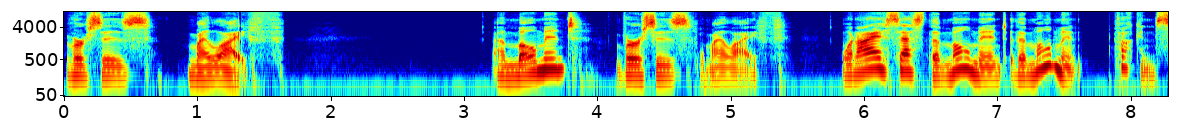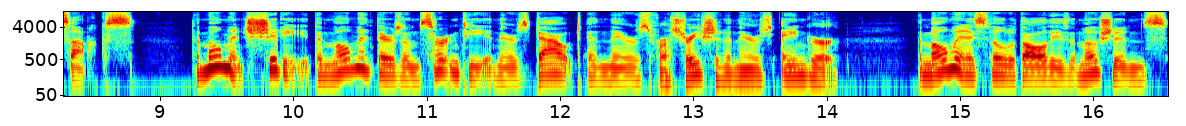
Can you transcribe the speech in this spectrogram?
versus my life. a moment versus my life. When I assess the moment, the moment fucking sucks. The moment's shitty. The moment there's uncertainty and there's doubt and there's frustration and there's anger. The moment is filled with all these emotions.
